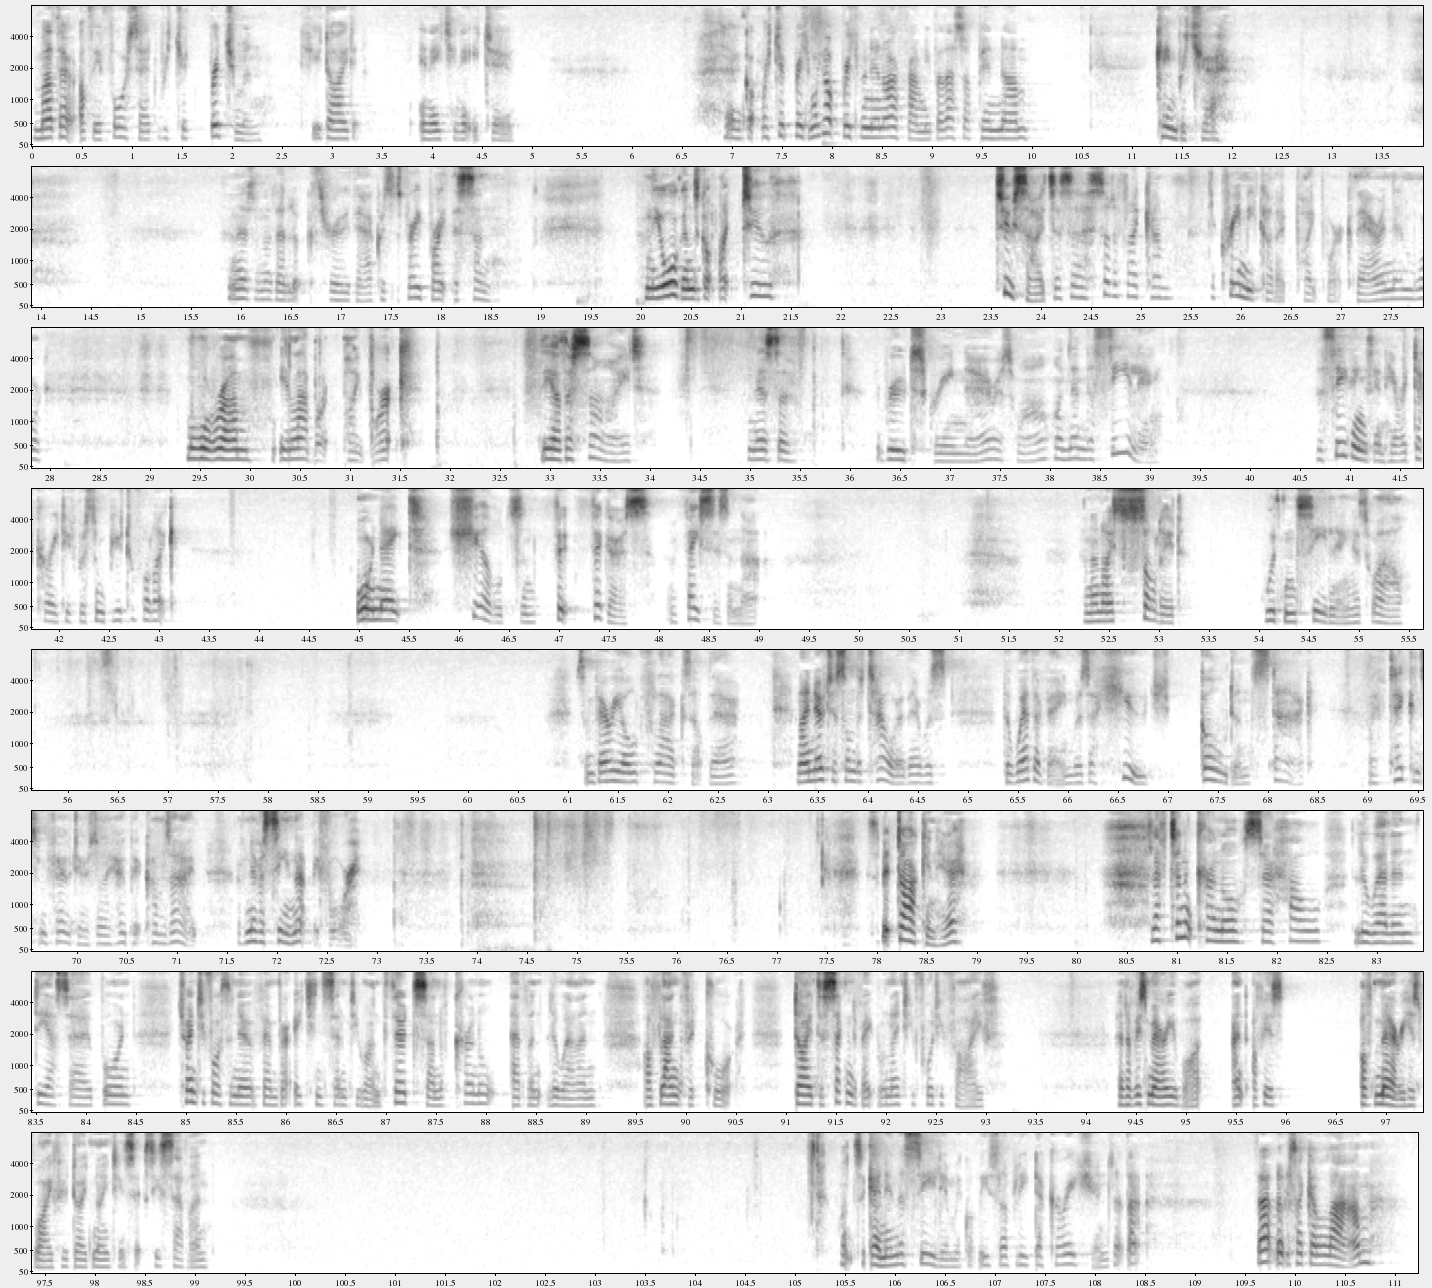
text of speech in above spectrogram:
Mother of the aforesaid Richard Bridgman. She died in 1882. So we've got Richard Bridgman. We've got Bridgman in our family, but that's up in um, Cambridgeshire. And there's another look through there because it's very bright, the sun. And the organ's got like two two sides. There's a sort of like um, a creamy coloured pipework there, and then more more um, elaborate pipework the other side. And there's a rood screen there as well, and then the ceiling. The ceilings in here are decorated with some beautiful, like, ornate shields and fi- figures and faces and that. And a nice solid wooden ceiling as well. Some very old flags up there. And I noticed on the tower there was the weather vane was a huge golden stag. I've taken some photos and I hope it comes out. I've never seen that before. It's a bit dark in here. Lieutenant Colonel Sir Howell Llewellyn DSO, born 24th of November 1871, third son of Colonel Evan Llewellyn of Langford Court, died the 2nd of April 1945, and of his Mary Watt, and of his of Mary, his wife, who died in 1967. Once again, in the ceiling, we've got these lovely decorations. That, that, that looks like a lamb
